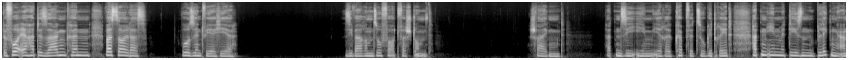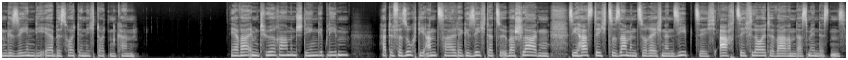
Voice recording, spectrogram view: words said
bevor er hatte sagen können, was soll das? Wo sind wir hier? Sie waren sofort verstummt. Schweigend hatten sie ihm ihre Köpfe zugedreht, hatten ihn mit diesen Blicken angesehen, die er bis heute nicht deuten kann. Er war im Türrahmen stehen geblieben, hatte versucht, die Anzahl der Gesichter zu überschlagen, sie hastig zusammenzurechnen, siebzig, achtzig Leute waren das mindestens.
